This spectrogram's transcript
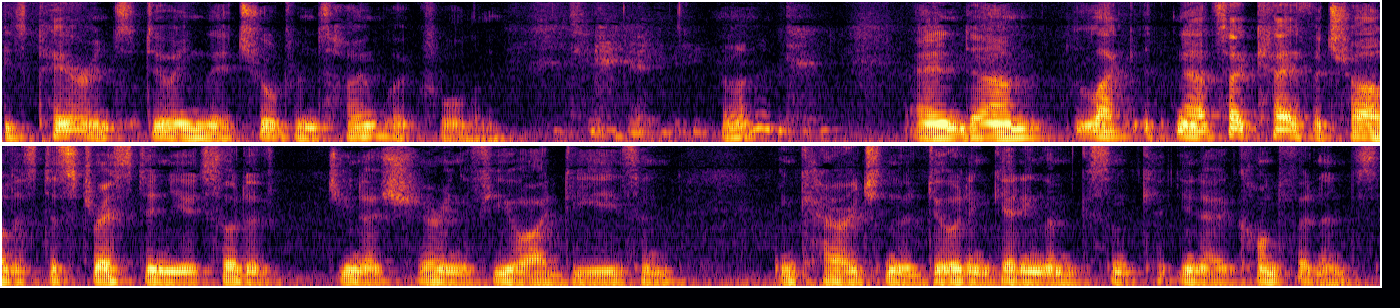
is parents doing their children's homework for them. right? And um, like now, it's okay if a child is distressed and you sort of you know sharing a few ideas and encouraging them to do it and getting them some you know confidence.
